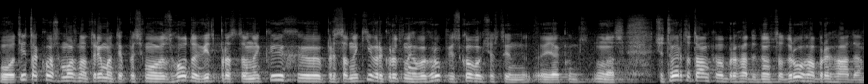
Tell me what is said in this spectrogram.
От. І також можна отримати письмову згоду від представників, е, представників рекрутингових груп військових частин, е, як у нас 4 танкова бригада, 92 бригада.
